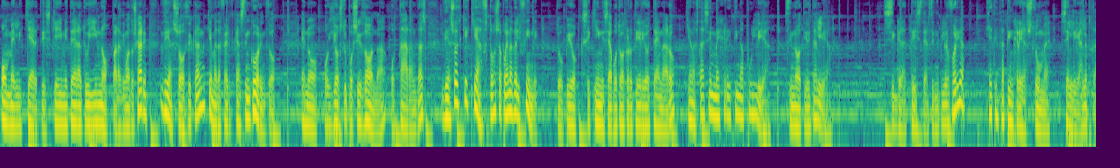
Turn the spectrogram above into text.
Ο Μελικέρτης και η μητέρα του Ινώ, παραδείγματος χάρη, διασώθηκαν και μεταφέρθηκαν στην Κόρινθο, ενώ ο γιος του Ποσειδώνα, ο Τάραντας, διασώθηκε και αυτός από ένα δελφίνι, το οποίο ξεκίνησε από το ακροτήριο Τέναρο για να φτάσει μέχρι την Απουλία, στη Νότιο Ιταλία. Συγκρατήστε αυτή την πληροφορία γιατί θα την χρειαστούμε σε λίγα λεπτά.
